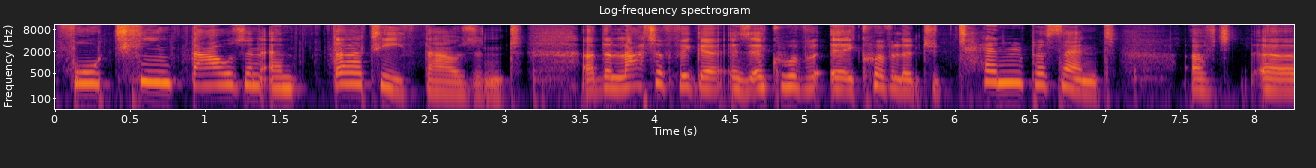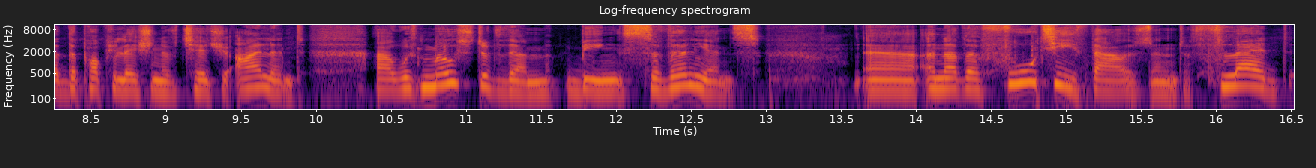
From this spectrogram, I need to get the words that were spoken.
14,000 and 30,000. Uh, the latter figure is equiv- equivalent to 10% of uh, the population of Jeju Island, uh, with most of them being civilians. Uh, another 40,000 fled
